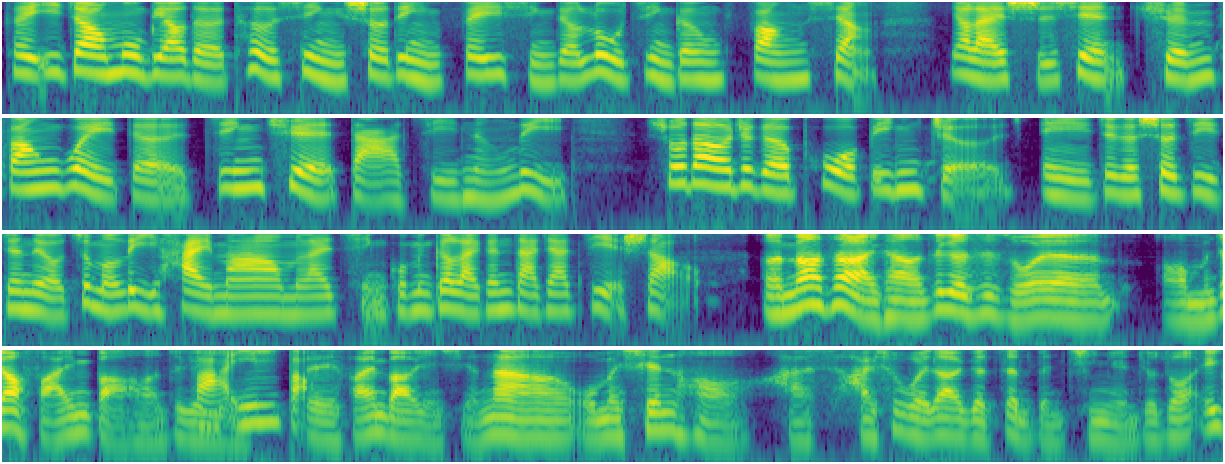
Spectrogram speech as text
可以依照目标的特性设定飞行的路径跟方向，要来实现全方位的精确打击能力。说到这个破冰者，诶，这个设计真的有这么厉害吗？我们来请国民哥来跟大家介绍。呃，苗这来看啊，这个是所谓的哦我们叫法音堡哈，这个法音堡对法音堡演习。那我们先哈还还是回到一个正本清源，就是说，诶，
